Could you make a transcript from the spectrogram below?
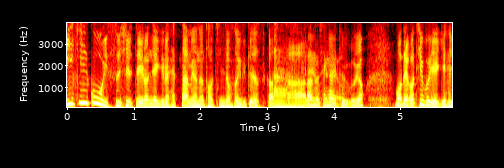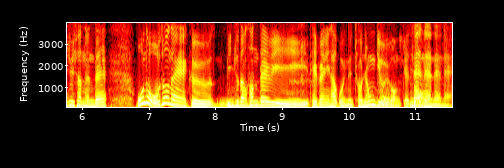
이기고 있으실 때 이런 얘기를 했다면 더 진정성이 느껴졌을 것 같다라는 아, 생각이 그래요. 들고요. 뭐 네거티브 얘기해 주셨는데 오늘 오전에 그 민주당 선대위 대변인 하고 있는 전용기 의원께서 네네네네.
